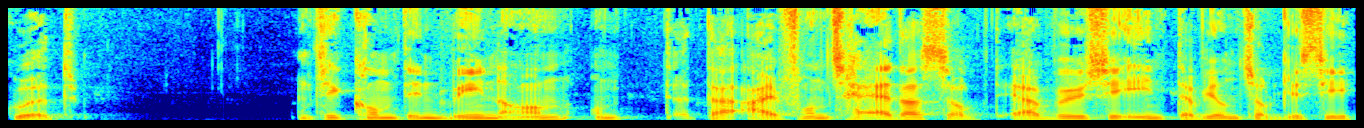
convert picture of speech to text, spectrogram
Gut. Und sie kommt in Wien an und der Alfons Heider sagt, er will sie interviewen. Sage ich, sie,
